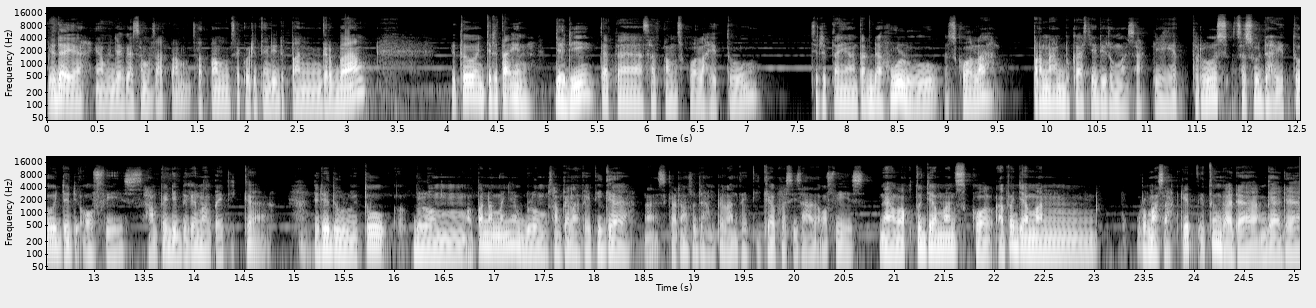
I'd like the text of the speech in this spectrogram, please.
beda ya yang menjaga sama satpam satpam security yang di depan gerbang itu ceritain jadi kata satpam sekolah itu cerita yang terdahulu sekolah pernah bekas jadi rumah sakit terus sesudah itu jadi office sampai dibikin lantai tiga. Jadi dulu itu belum apa namanya belum sampai lantai tiga. Nah sekarang sudah sampai lantai tiga plus sisa office nah waktu zaman sekolah apa zaman rumah sakit itu nggak ada nggak ada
